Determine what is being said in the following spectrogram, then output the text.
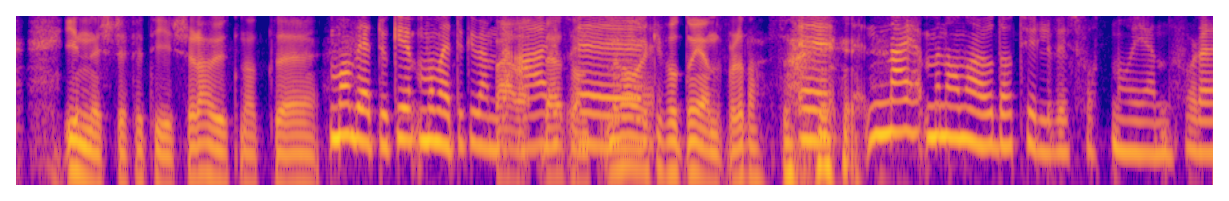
innerste fetisjer, da, uten at uh... Man vet jo ikke, man vet jo ikke hvem Nei det er. det er sant. Men han har jo ikke fått noe igjen for det, da. Så. eh, nei, men han har jo da tydeligvis fått noe igjen for det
